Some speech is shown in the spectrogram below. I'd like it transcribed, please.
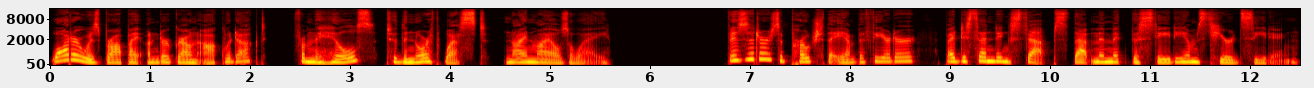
Water was brought by underground aqueduct from the hills to the northwest, nine miles away. Visitors approach the amphitheater by descending steps that mimic the stadium's tiered seating.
